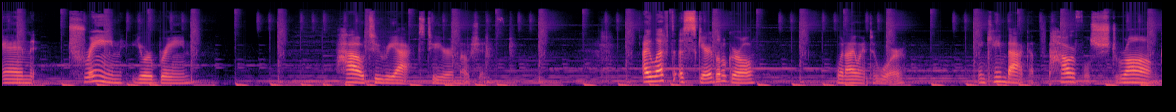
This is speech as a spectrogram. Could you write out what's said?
and train your brain how to react to your emotion. I left a scared little girl when I went to war and came back a powerful, strong,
